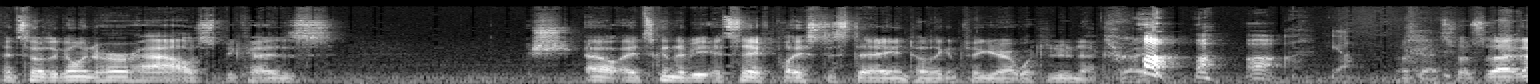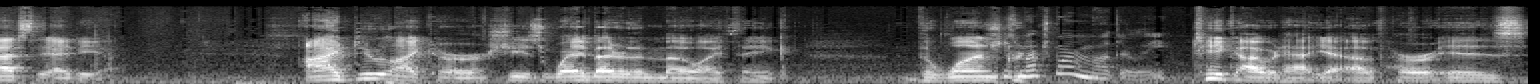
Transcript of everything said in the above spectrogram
and so they're going to her house because, oh, it's going to be a safe place to stay until they can figure out what to do next, right? Yeah. okay, so so that, that's the idea. I do like her. She's way better than Mo, I think. The one She's much more motherly. Teak, I would have, yeah, of her is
